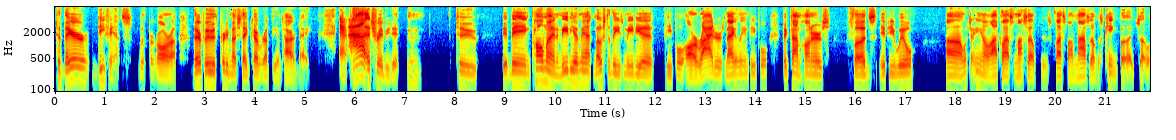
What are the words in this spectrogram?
to their defense with Bergara, their booth pretty much stayed covered up the entire day. And I attribute it to it being Palma and a media event. Most of these media people are writers, magazine people, big time hunters, fuds, if you will. Uh, which you know, I classify myself as classify myself as king fud. So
